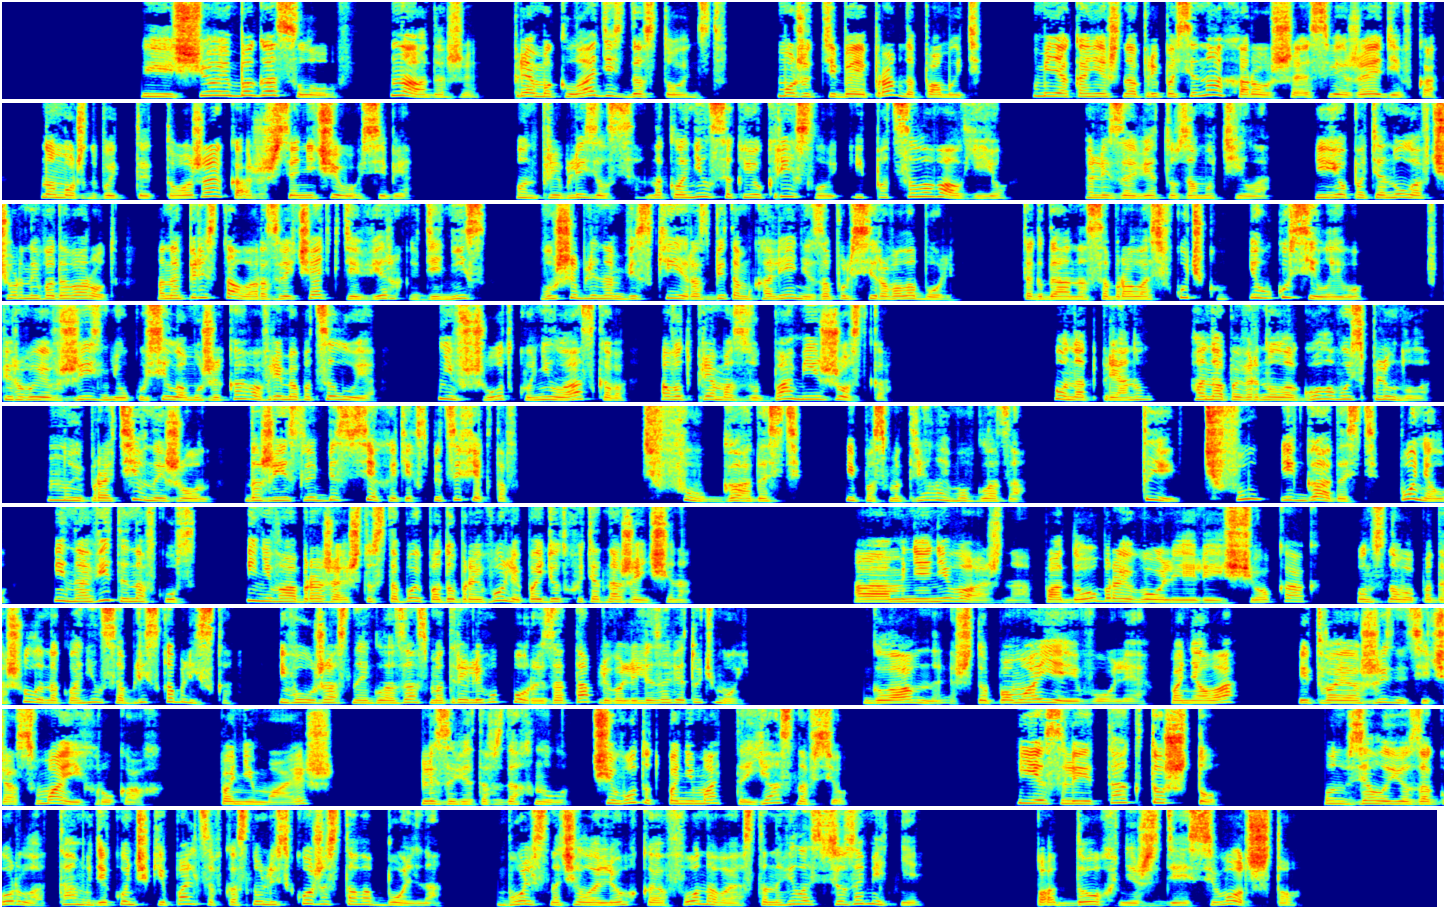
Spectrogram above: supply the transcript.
еще и богослов. Надо же, прямо кладезь достоинств. Может, тебя и правда помыть? У меня, конечно, припасена хорошая, свежая девка, но, может быть, ты тоже окажешься ничего себе». Он приблизился, наклонился к ее креслу и поцеловал ее. Лизавету замутило. Ее потянуло в черный водоворот. Она перестала различать, где верх, где низ. В ушибленном виске и разбитом колене запульсировала боль. Тогда она собралась в кучку и укусила его. Впервые в жизни укусила мужика во время поцелуя. Не в шутку, не ласково, а вот прямо зубами и жестко. Он отпрянул, она повернула голову и сплюнула. Ну и противный же он, даже если без всех этих спецэффектов. Тьфу, гадость! И посмотрела ему в глаза. Ты, тьфу и гадость, понял? И на вид, и на вкус. И не воображай, что с тобой по доброй воле пойдет хоть одна женщина. А мне не важно, по доброй воле или еще как. Он снова подошел и наклонился близко-близко. Его ужасные глаза смотрели в упор и затапливали Лизавету тьмой. Главное, что по моей воле, поняла? И твоя жизнь сейчас в моих руках. Понимаешь? Лизавета вздохнула. Чего тут понимать-то, ясно все. Если и так, то что? Он взял ее за горло, там, где кончики пальцев коснулись кожи, стало больно. Боль сначала легкая, фоновая, становилась все заметнее. «Подохнешь здесь, вот что!»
